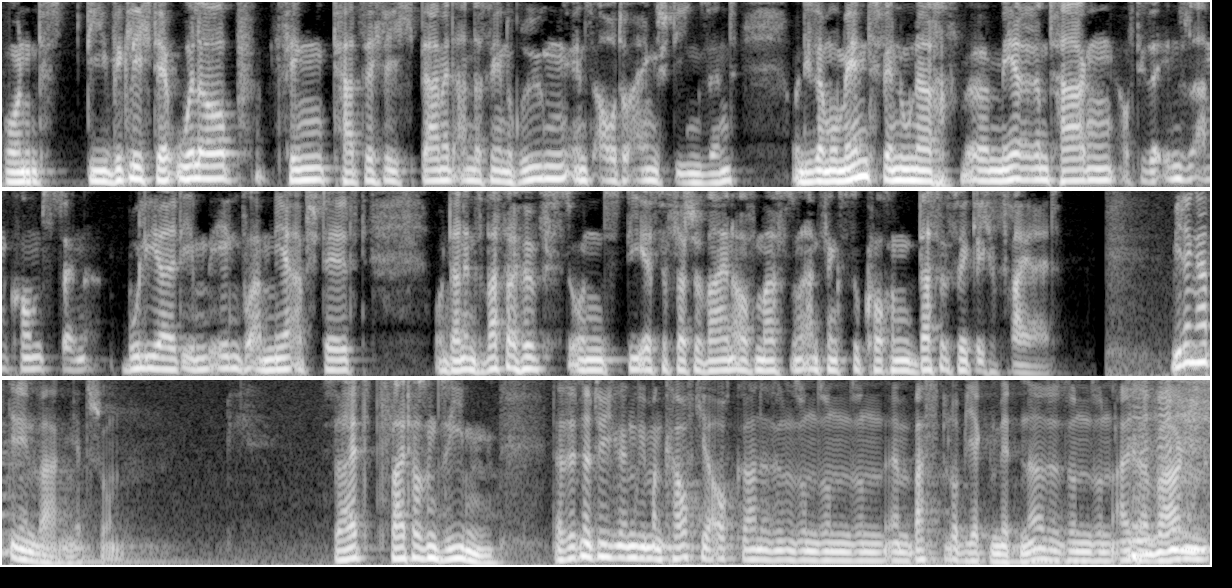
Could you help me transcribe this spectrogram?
Und die wirklich, der Urlaub fing tatsächlich damit an, dass wir in Rügen ins Auto eingestiegen sind. Und dieser Moment, wenn du nach äh, mehreren Tagen auf dieser Insel ankommst, dein Bulli halt eben irgendwo am Meer abstellst und dann ins Wasser hüpfst und die erste Flasche Wein aufmachst und anfängst zu kochen, das ist wirkliche Freiheit. Wie lange habt ihr den Wagen jetzt schon? Seit 2007. Das ist natürlich irgendwie, man kauft ja auch gerade so, so, so, so ein ähm, Bastelobjekt mit, ne? so, so, ein, so ein alter mhm. Wagen.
